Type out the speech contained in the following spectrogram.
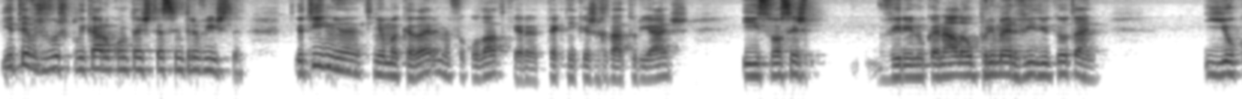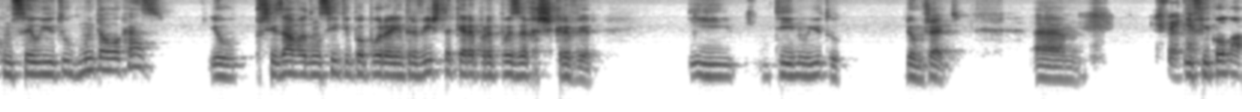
E até vos vou explicar o contexto dessa entrevista. Eu tinha, tinha uma cadeira na faculdade, que era técnicas redatoriais, e se vocês virem no canal, é o primeiro vídeo que eu tenho. E eu comecei o YouTube muito ao acaso. Eu precisava de um sítio para pôr a entrevista, que era para depois a reescrever. E meti no YouTube. Deu-me jeito. Um, e ficou lá.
